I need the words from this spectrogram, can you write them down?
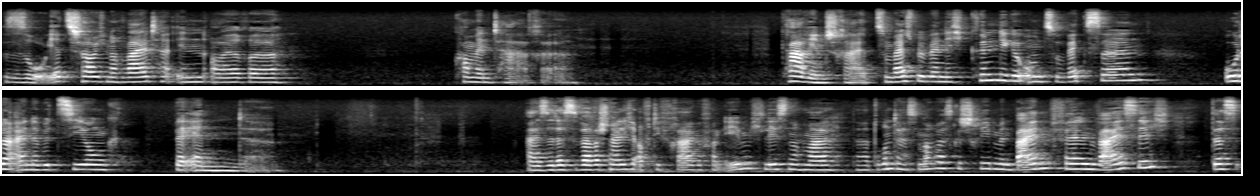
So, jetzt schaue ich noch weiter in eure Kommentare. Karin schreibt, zum Beispiel, wenn ich kündige, um zu wechseln oder eine Beziehung beende. Also das war wahrscheinlich auf die Frage von eben. Ich lese nochmal, darunter hast du noch was geschrieben. In beiden Fällen weiß ich, dass,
